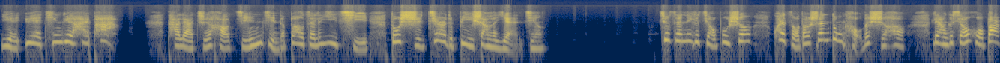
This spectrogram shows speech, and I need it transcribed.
也越听越害怕，他俩只好紧紧的抱在了一起，都使劲的闭上了眼睛。就在那个脚步声快走到山洞口的时候，两个小伙伴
